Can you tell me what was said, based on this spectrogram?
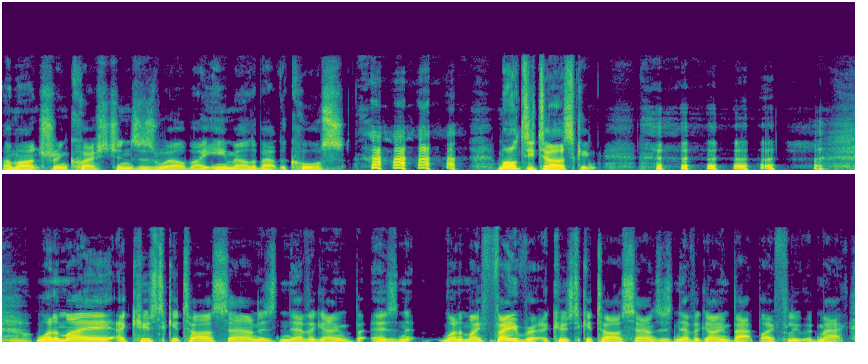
I'm answering questions as well by email about the course. Multitasking. one of my acoustic guitar sound is never going. Is one of my favorite acoustic guitar sounds is "Never Going Back" by Fleetwood Mac.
